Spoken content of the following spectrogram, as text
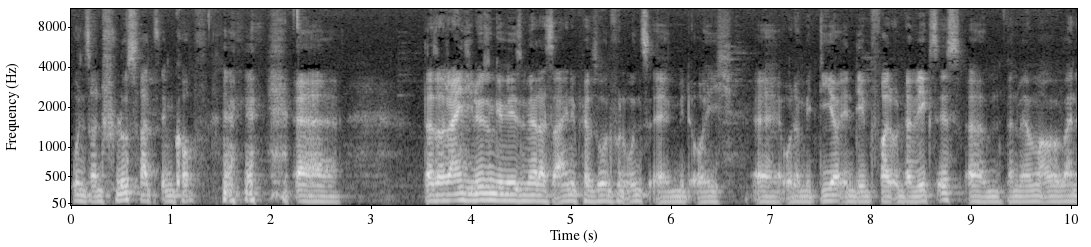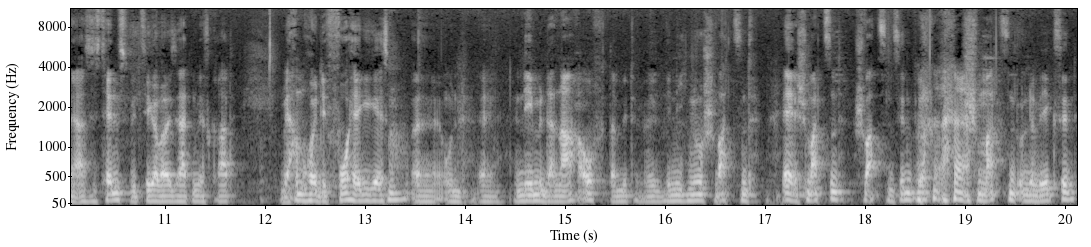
unseren Schlusssatz im Kopf. äh, dass wahrscheinlich die Lösung gewesen wäre, dass eine Person von uns äh, mit euch äh, oder mit dir in dem Fall unterwegs ist. Ähm, dann wären wir aber bei einer Assistenz. Witzigerweise hatten wir es gerade. Wir haben heute vorher gegessen äh, und äh, nehmen danach auf, damit wir nicht nur schwatzend, äh, schmatzend, schwatzend sind wir, schmatzend unterwegs sind.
